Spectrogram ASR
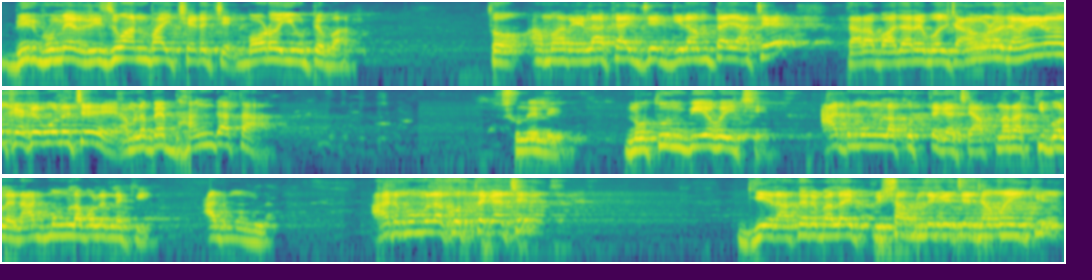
বীরভূমের রিজওয়ান ভাই ছেড়েছে, বড় ইউটিউবার। তো আমার এলাকায় যে গ্রামটাই আছে তারা বাজারে বলছে, আমরা জানি না কাকে বলেছে, আমরা বে ভাঙ্গাতা। শুনেলে, নতুন বিয়ে হয়েছে, আট মোংলা করতে গেছে। আপনারা কি বলেন? আটমংলা বলেন নাকি? আট মোংলা। আট মোংলা করতে গেছে। গিয়ে রাতের বেলায় পেশাব লেগেছে জামাইকে।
